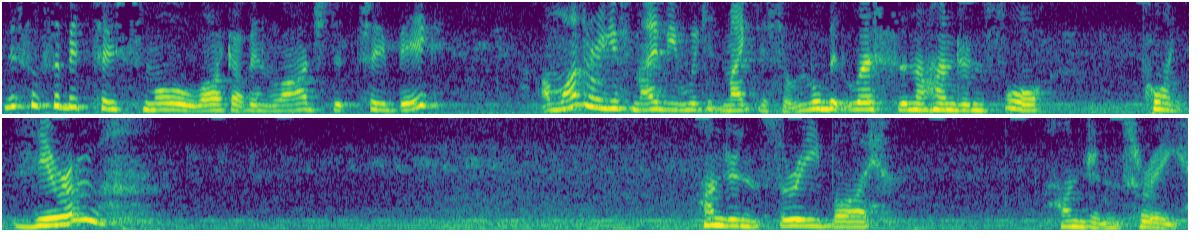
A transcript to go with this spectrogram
this looks a bit too small, like I've enlarged it too big. I'm wondering if maybe we could make this a little bit less than 104.0. 103 by 103.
